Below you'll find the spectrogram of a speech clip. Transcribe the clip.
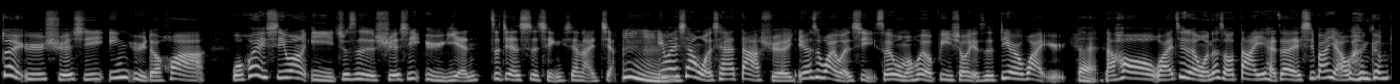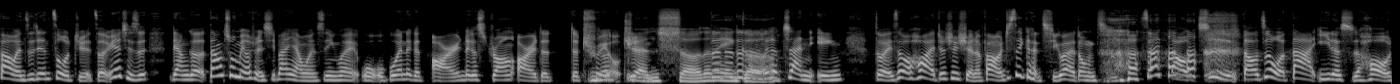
对于学习英语的话，我会希望以就是学习语言这件事情先来讲。嗯，因为像我现在大学，因为是外文系，所以我们会有必修也是第二外语。对。然后我还记得我那时候大一还在西班牙文跟法文之间做抉择，因为其实两个当初没有选西班牙文，是因为我我不会那个 R 那个 strong R 的的 trill 卷舌的那个对对对对那个颤音。对，所以我后来就去选了法文，就是一个很奇怪的动机，所以导致 导致我大一的时候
